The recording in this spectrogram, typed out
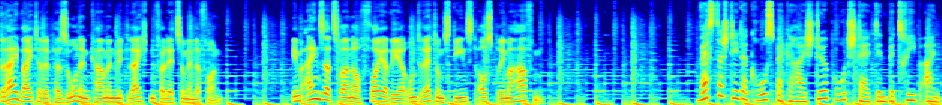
Drei weitere Personen kamen mit leichten Verletzungen davon. Im Einsatz waren auch Feuerwehr und Rettungsdienst aus Bremerhaven. Westersteder Großbäckerei Störbrot stellt den Betrieb ein.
